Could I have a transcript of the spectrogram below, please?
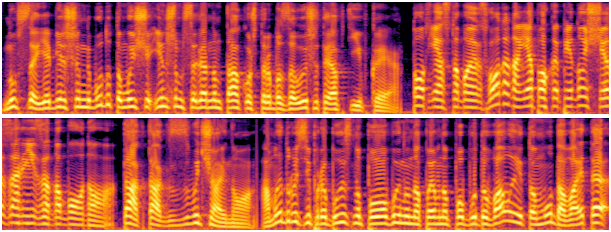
ну все, я більше не буду, тому що іншим селянам також треба залишити автівки. Тут я з тобою згоден, а я поки піду ще залізо добуду. Так, так, звичайно. А ми, друзі, приблизно половину, напевно, побудували, і тому давайте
